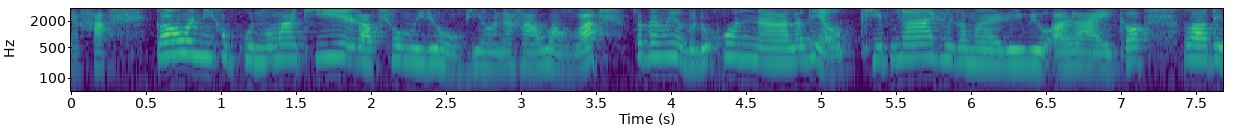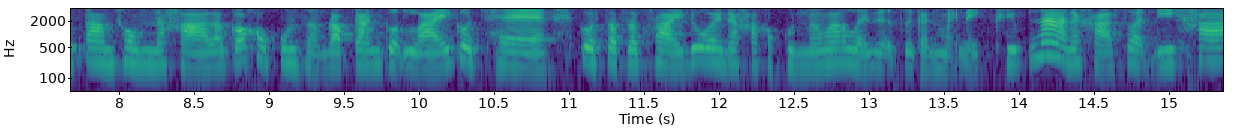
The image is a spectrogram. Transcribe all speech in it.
นะคะ ก็วันนี้ขอบคุณมากๆที่รับชมวิดีโอของเพียวนะคะ หวังว่าจะเป็นประโยชน์กับทุกคนนะ แล้วเดี๋ยวคลิปหน้าเพียวจะมารีวิวอะไร ก็รอติดตามชมนะคะ แล้วก็ขอบคุณสำหรับการกดไลค์กดแชร์ กด subscribe ด้วยนะคะ ขอบคุณมากๆเลยเดี๋ยวเจอกันใหม่ในคลิปหน้านะคะ สวัสดีค่ะ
